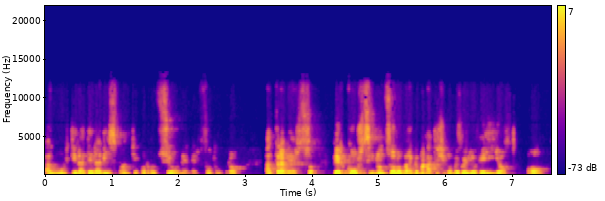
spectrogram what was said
al multilateralismo anticorruzione nel futuro attraverso percorsi non solo pragmatici come quello che io ho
